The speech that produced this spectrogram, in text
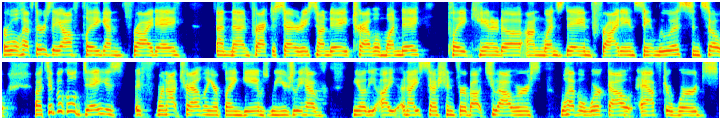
Or we'll have Thursday off, play again Friday, and then practice Saturday, Sunday, travel Monday play Canada on Wednesday and Friday in St. Louis. And so a typical day is if we're not traveling or playing games, we usually have, you know, the an ice session for about 2 hours. We'll have a workout afterwards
